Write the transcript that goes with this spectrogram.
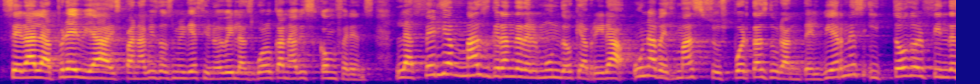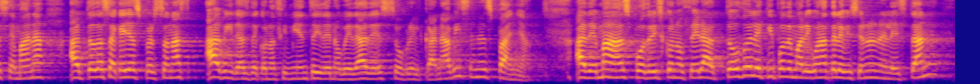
Será la previa a Spanabis 2019 y las World Cannabis Conference, la feria más grande del mundo que abrirá una vez más sus puertas durante el viernes y todo el fin de semana a todas aquellas personas ávidas de conocimiento y de novedades sobre el cannabis en España. Además, podréis conocer a todo el equipo de Marihuana Televisión en el stand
